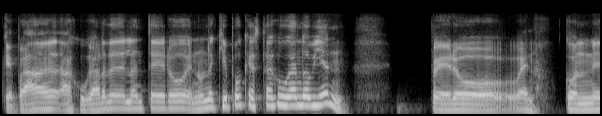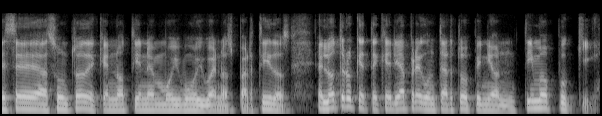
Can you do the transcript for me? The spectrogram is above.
que va a jugar de delantero en un equipo que está jugando bien. Pero bueno, con ese asunto de que no tiene muy, muy buenos partidos. El otro que te quería preguntar tu opinión, Timo Pukki.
